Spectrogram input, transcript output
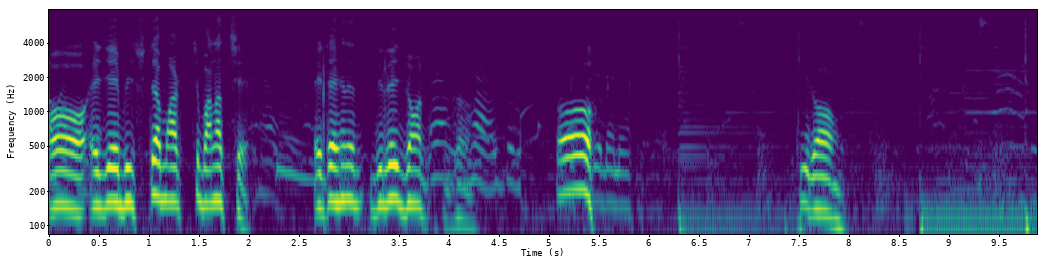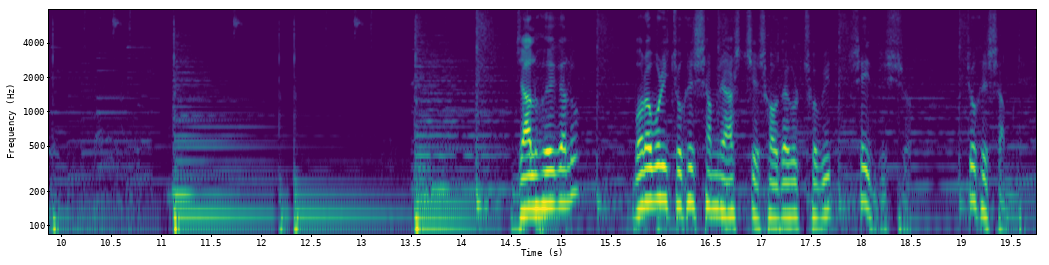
ও এই যে বীজটা মারছে বানাচ্ছে? এটা এখানে দিলেই হ্যাঁ। হ্যাঁ ও কি রং। জাল হয়ে গেল বরাবরই চোখের সামনে আসছে সওদাগর ছবির সেই দৃশ্য চোখের সামনে।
